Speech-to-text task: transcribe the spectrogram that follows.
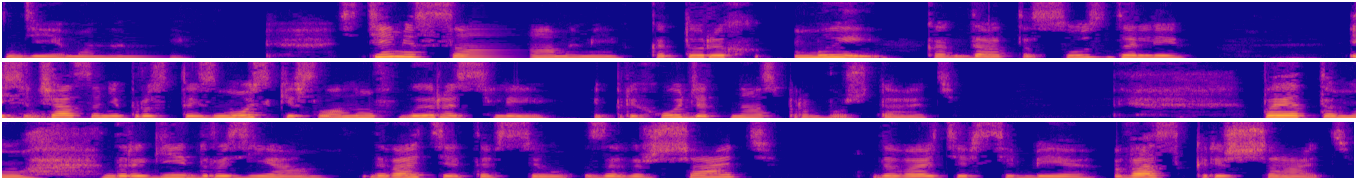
демонами, с теми самыми, которых мы когда-то создали, и сейчас они просто из моськи слонов выросли и приходят нас пробуждать. Поэтому, дорогие друзья, давайте это все завершать, давайте в себе воскрешать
